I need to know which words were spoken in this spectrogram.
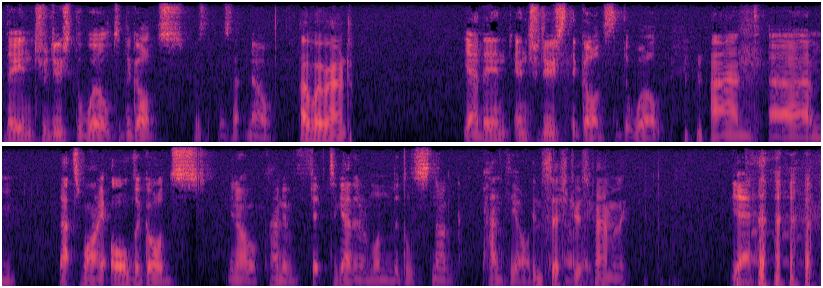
they introduced the world to the gods. Was, was that no? Other way around. Yeah, they in- introduced the gods to the world, and um, that's why all the gods, you know, kind of fit together in one little snug pantheon. Incestuous apparently. family. Yeah.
